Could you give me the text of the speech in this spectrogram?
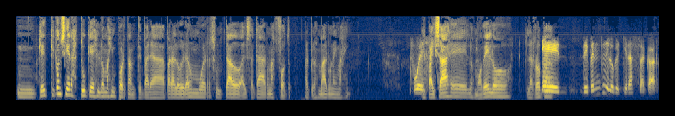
mm, ¿qué, qué consideras tú que es lo más importante para, para lograr un buen resultado al sacar una foto, al plasmar una imagen? Pues El paisaje, los modelos, la ropa. Eh, depende de lo que quieras sacar.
